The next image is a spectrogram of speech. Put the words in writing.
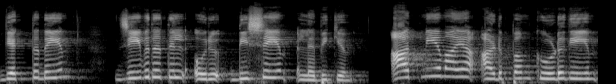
വ്യക്തതയും ജീവിതത്തിൽ ഒരു ദിശയും ലഭിക്കും. ആത്മീയമായ അടുപ്പം കൂടുകയും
